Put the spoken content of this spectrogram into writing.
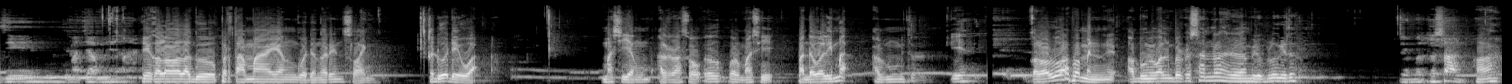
zin macamnya Ya kalau lagu pertama yang gue dengerin slang. Kedua Dewa. masih yang Al Raso oh, formasi Pandawa 5 album itu. Iya. Kalau lu apa men? Album yang paling berkesan lah dalam hidup lu gitu. yang berkesan Hah?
